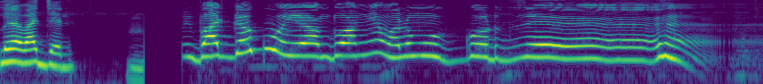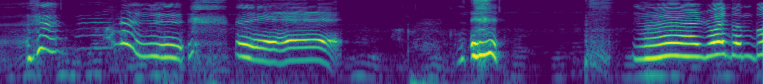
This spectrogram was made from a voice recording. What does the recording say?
লইয়া বাজেন আমি বাধ্য কই আমি আমি আমার মুখ করছে রইদন তো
